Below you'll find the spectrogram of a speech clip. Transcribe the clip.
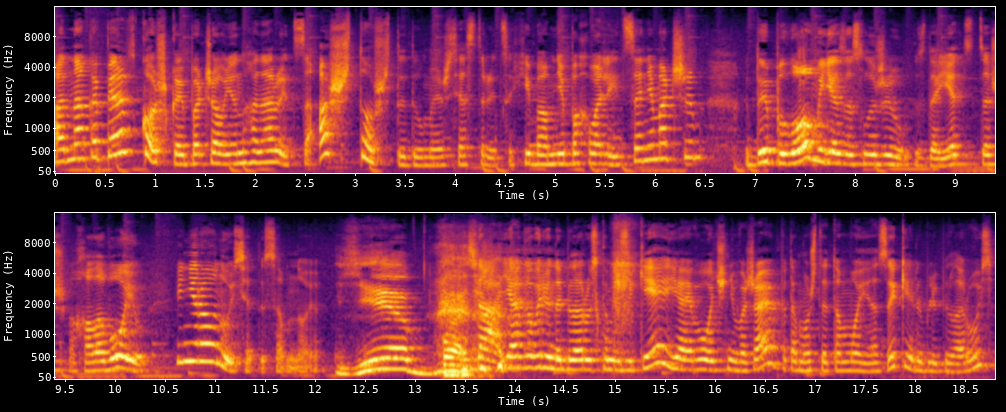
Аднака перад кошкай пачаў ён ганарыцца. А што ж ты думаеш, сястрыца, хіба мне пахваліцца няма чым? Дыплом я заслужыў, здаецца ж, галавою, і не раўнуйся ты са мною. Ебать. Да, я говорю на белорусском языке, я его очень уважаю, потому что это мой язык, я люблю Беларусь,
